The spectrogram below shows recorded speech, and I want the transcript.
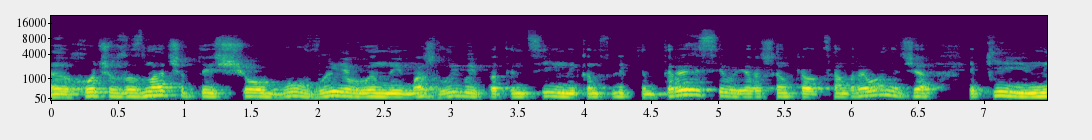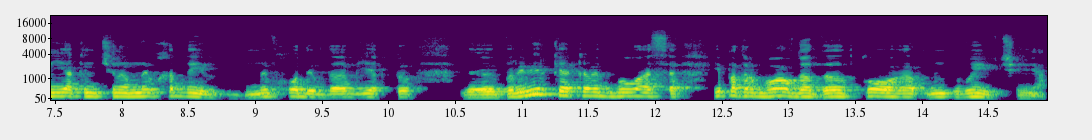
е, хочу зазначити, що був виявлений можливий потенційний конфлікт інтересів Ярошенка Олександра Івановича, який ніяким чином не входив, не входив до об'єкту е, перевірки, яка відбулася, і потребував до- додаткового вивчення.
